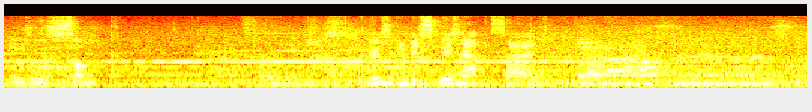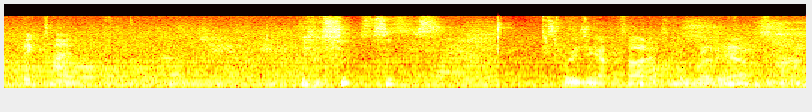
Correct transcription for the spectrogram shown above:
there's a sunk. Yours are gonna be squeezing out the side. Big time. Squeezing out the side, it's already out the side.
